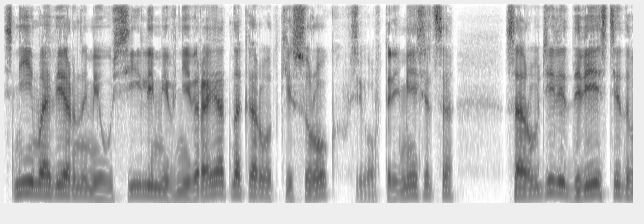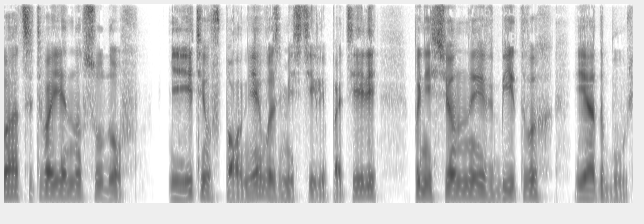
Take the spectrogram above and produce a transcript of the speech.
с неимоверными усилиями в невероятно короткий срок, всего в три месяца, соорудили 220 военных судов, и этим вполне возместили потери, понесенные в битвах и от бурь.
